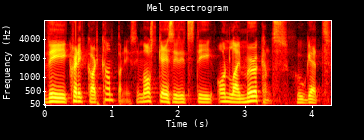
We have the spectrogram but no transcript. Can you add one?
the credit card companies. In most cases, it's the online merchants who get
